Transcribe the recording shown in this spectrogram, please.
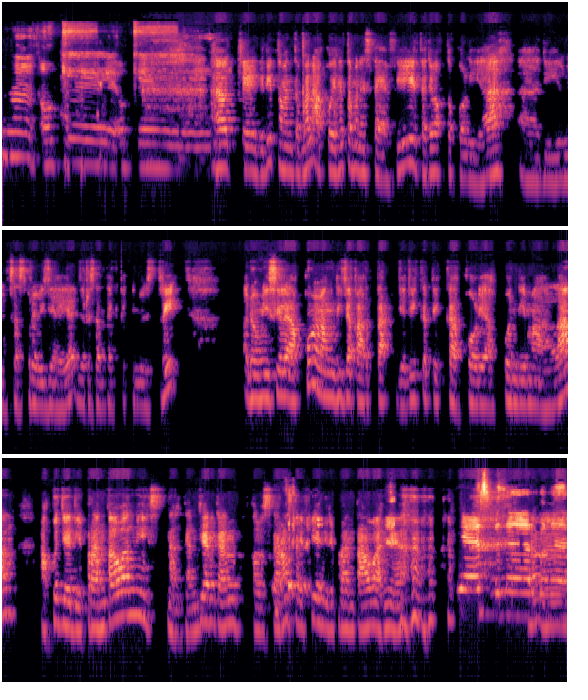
Hmm, oke, oke. Oke, jadi teman-teman aku ini teman Stevi tadi waktu kuliah uh, di Universitas Brawijaya jurusan Teknik Industri domisili aku memang di Jakarta. Jadi ketika kuliah pun di Malang, aku jadi perantauan nih. Nah, gantian kan kalau sekarang Stevie yang jadi perantauannya. Yes, benar, uh, benar.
